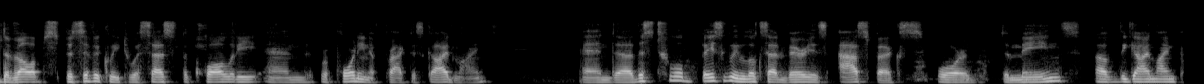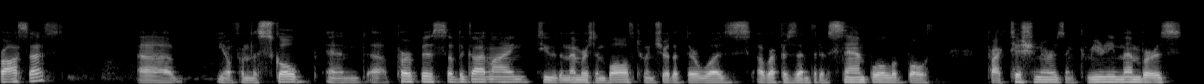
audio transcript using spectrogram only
developed specifically to assess the quality and reporting of practice guidelines. And uh, this tool basically looks at various aspects or domains of the guideline process. Uh, you know, from the scope and uh, purpose of the guideline to the members involved to ensure that there was a representative sample of both practitioners and community members,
